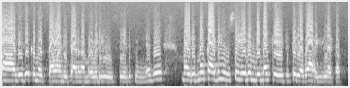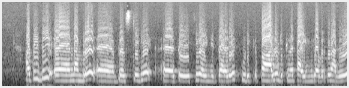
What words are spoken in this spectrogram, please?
പാലിടൊക്കെ ഒക്കെ നിർത്താൻ വേണ്ടിയിട്ടാണ് നമ്മൾ ഇവിടെ യൂസ് ചെയ്ത്. പിന്നെ ഇത് മരുന്നൊക്കെ ആയിട്ട് യൂസ് ചെയ്യലുണ്ടെന്നാ കേട്ടിട്ടുള്ളത് അറിയില്ല കേട്ടോ അപ്പൊ ഇത് നമ്മൾ നമ്മൾ ബ്രസ്റ്റിൽ തേച്ച് കഴിഞ്ഞിട്ട് അവർ കുടിക്ക പാൽ കുടിക്കുന്ന ടൈമിൽ അവർക്ക് നല്ല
